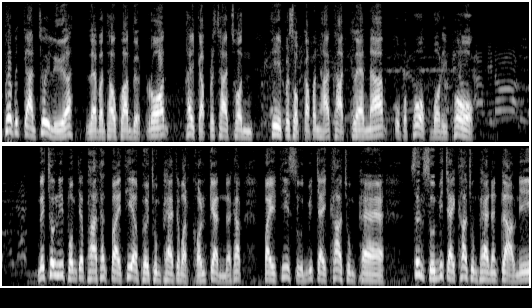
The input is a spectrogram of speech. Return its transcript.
เพื่อเป็นการช่วยเหลือและบรรเทาความเดือดร้อนให้กับประชาชนที่ประสบกับปัญหาขาดแคลนน้ำอุปโภคบริโภค ในช่วงนี้ผมจะพาท่านไปที่อำเภอชุมแพจังหวัดขอนแก่นนะครับ ไปที่ศูนย์วิจัยข้าวชุมแพ ซึ่งศูนย์วิจัยข้าวชุมแพดังกล่าวนี้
